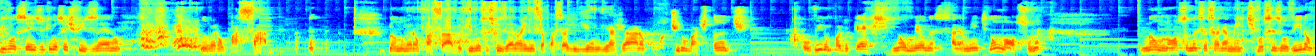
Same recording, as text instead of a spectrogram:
E vocês, o que vocês fizeram no verão passado? Não no verão passado, o que vocês fizeram aí nessa passagem de ano? Viajaram, curtiram bastante? Ouviram um podcast, não meu necessariamente, não nosso, né? Não nosso necessariamente. Vocês ouviram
